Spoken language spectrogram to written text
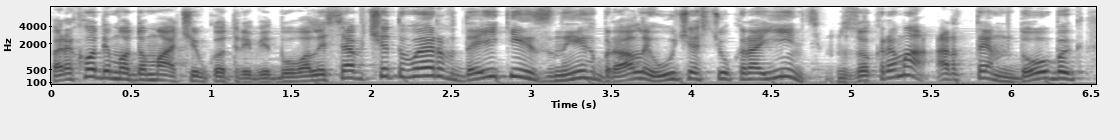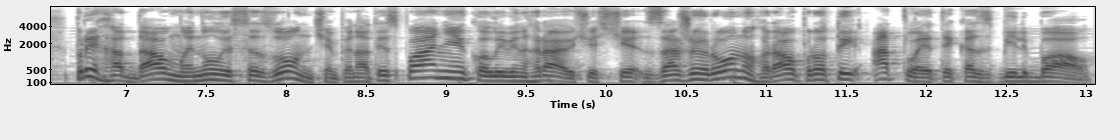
Переходимо до матчів, котрі відбувалися в четвер. В деяких з них брали участь українці. Зокрема, Артем Довбик пригадав минулий сезон чемпіонат Іспанії, коли він, граючи ще за Жирону, грав проти Атлетика з Більбао.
